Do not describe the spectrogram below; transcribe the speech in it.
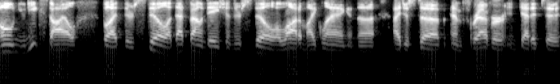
own unique style but there's still at that foundation there's still a lot of mike Lange, and uh, i just uh, am forever indebted to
